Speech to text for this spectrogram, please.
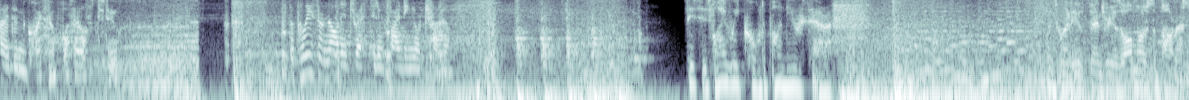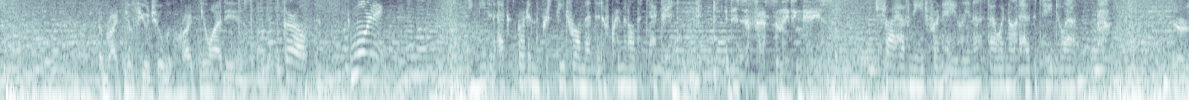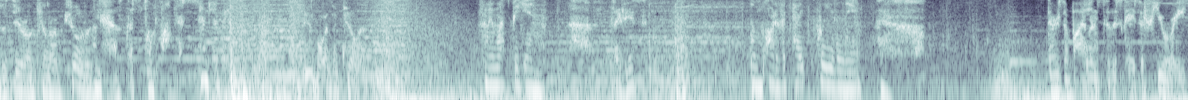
I didn't quite know what else to do. The police are not interested in finding your child. This is why we called upon you, Sara. The 20th century is almost upon us. The bright new future with bright new ideas. Girls, good morning. You need an expert in the procedural method of criminal detection. It is a fascinating case. Should I have need for an alienist, I would not hesitate to ask. There is a serial killer of children. We have the stuff of the century. These boys are killers. We must begin. Uh, ladies, Some part of a tight squeeze in here. there is a violence to this case, a fury.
